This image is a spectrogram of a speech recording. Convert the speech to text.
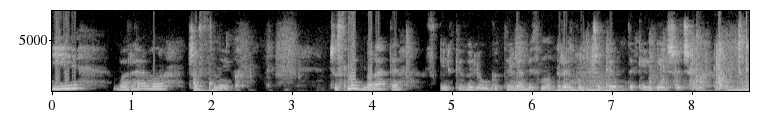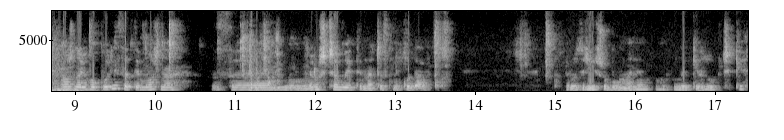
і беремо чесник. Чесник берете скільки ви любите. Я візьму три зубчики, таких більшечких. Можна його порізати, можна з, ем, розчавити на чесникодавку. Розріжу, бо в мене великі зубчики.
